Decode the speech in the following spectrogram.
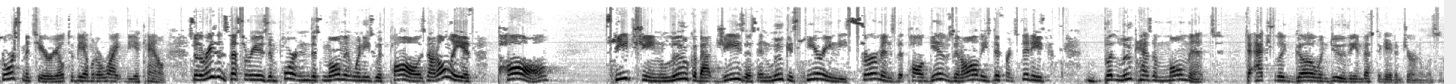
source material to be able to write the account. So the reason Caesarea is important, this moment when he's with Paul, is not only is Paul teaching Luke about Jesus, and Luke is hearing these sermons that Paul gives in all these different cities, but Luke has a moment to actually go and do the investigative journalism.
